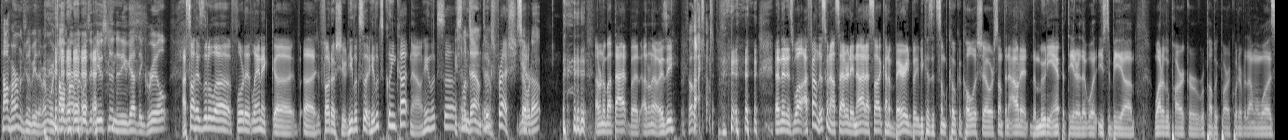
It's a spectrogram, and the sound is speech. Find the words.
Tom Herman's going to be there. Remember when Tom Herman was at Houston and you got the grill? I saw his little uh, Florida Atlantic uh, uh, photo shoot. He looks he looks clean cut now. He looks uh, He slimmed looks- down, He too. looks fresh. Sobered yeah. up? I don't know about that, but I don't know. Is he? and then as well, I found this one out Saturday night. I saw it kind of buried, but because it's some Coca Cola show or something out at the Moody Amphitheater that what used to be uh, Waterloo Park or Republic Park, whatever that one was.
